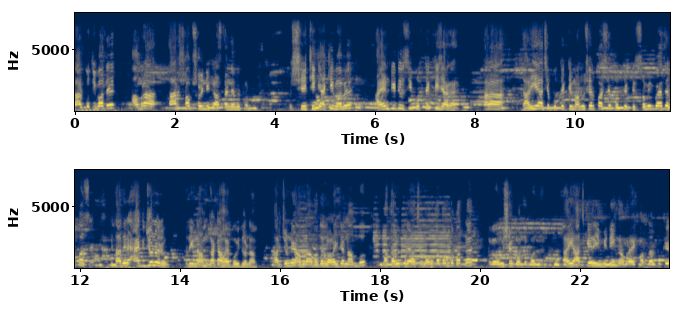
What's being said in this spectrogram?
তার প্রতিবাদে আমরা তার সব সৈনিক রাস্তায় নেমে পড়ব। সে ঠিক একইভাবে আইএনটিটিউসি প্রত্যেকটি জায়গায় তারা দাঁড়িয়ে আছে প্রত্যেকটি মানুষের পাশে, প্রত্যেকটি শ্রমিক ভাইদের পাশে তাদের একজনেরও যদি নাম কাটা হয় বৈধ নাম, তার জন্য আমরা আমাদের লড়াইতে নামবো। মাথার উপরে আছে মমতা বন্দ্যোপাধ্যায় এবং অভিষেক বন্দ্যোপাধ্যায়। তাই আজকের এই মিটিং আমরা এই খর্দার বুকে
